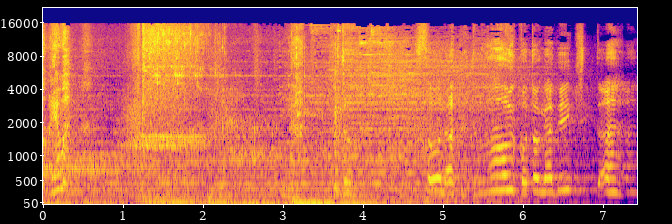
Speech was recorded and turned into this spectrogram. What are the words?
これは。やっとそなたと会うことができた。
